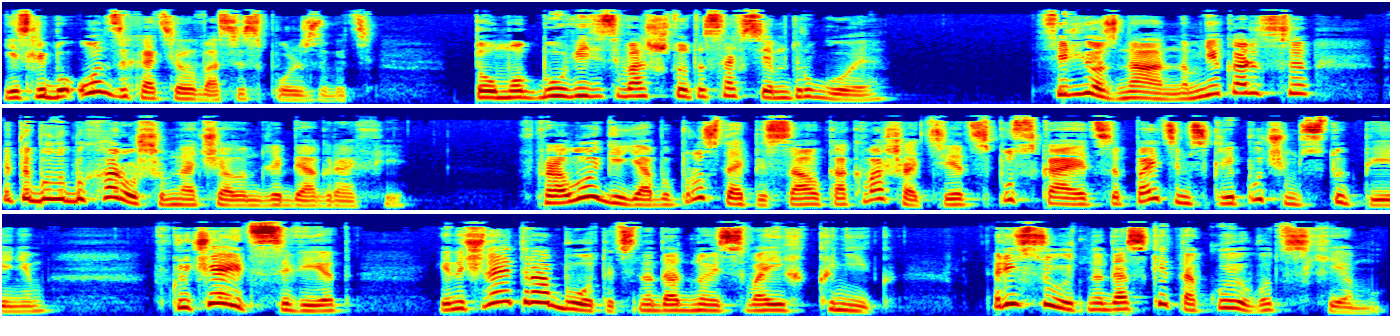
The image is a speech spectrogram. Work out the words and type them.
Если бы он захотел вас использовать, то мог бы увидеть в вас что-то совсем другое. Серьезно, Анна, мне кажется, это было бы хорошим началом для биографии. В прологе я бы просто описал, как ваш отец спускается по этим скрипучим ступеням, включает свет и начинает работать над одной из своих книг, рисует на доске такую вот схему.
